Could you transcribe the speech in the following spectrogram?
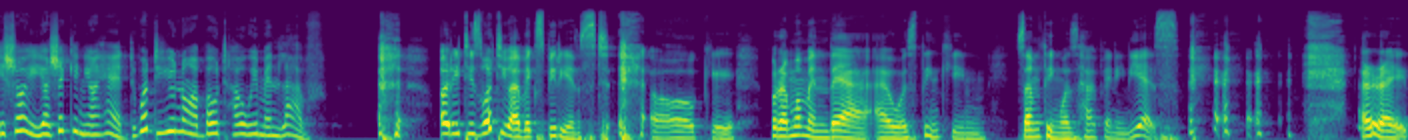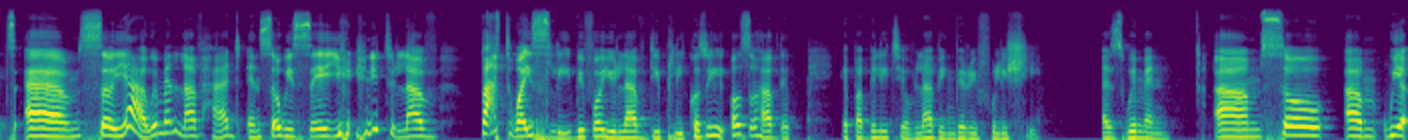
Ishoi, you're shaking your head. What do you know about how women love? or it is what you have experienced? okay. For a moment there, I was thinking something was happening. Yes. All right. Um, so, yeah, women love hard. And so we say you, you need to love fast wisely before you love deeply, because we also have the capability of loving very foolishly as women. Um, so, um, we, are,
